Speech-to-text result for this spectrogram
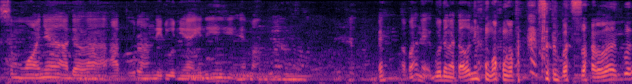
Semuanya adalah aturan di dunia ini emang Eh, apaan ya? Gue udah gak tahu nih mau ngomong apa. Serba salah gue.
